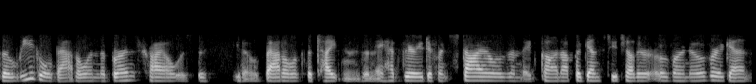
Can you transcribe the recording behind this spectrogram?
the legal battle in the Burns trial was this, you know, battle of the titans, and they had very different styles, and they'd gone up against each other over and over again.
